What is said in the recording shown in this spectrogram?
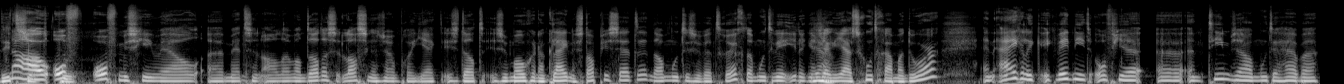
dit nou, soort... of, of misschien wel eh, met z'n allen. Want dat is het lastige in zo'n project. Is dat ze mogen dan kleine stapjes zetten. Dan moeten ze weer terug. Dan moet weer iedereen Ja. zeggen, ja is goed, ga maar door. En eigenlijk, ik weet niet of je eh, een team zou moeten hebben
